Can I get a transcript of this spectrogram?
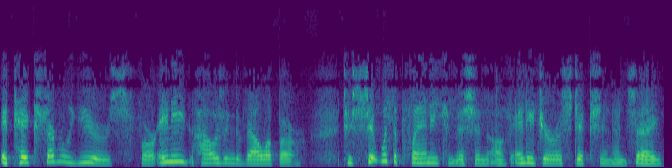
it takes several years for any housing developer to sit with the planning commission of any jurisdiction and say,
